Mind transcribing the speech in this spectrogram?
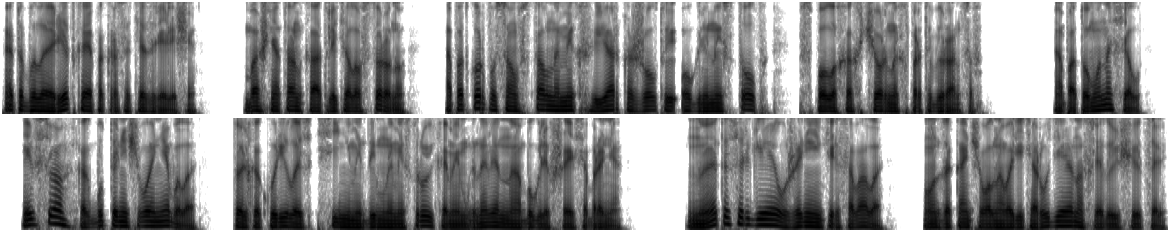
Это было редкое по красоте зрелище. Башня танка отлетела в сторону — а под корпусом встал на миг ярко-желтый огненный столб в сполохах черных протуберанцев. А потом он осел. И все, как будто ничего и не было, только курилась синими дымными струйками мгновенно обуглившаяся броня. Но это Сергея уже не интересовало. Он заканчивал наводить орудие на следующую цель.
